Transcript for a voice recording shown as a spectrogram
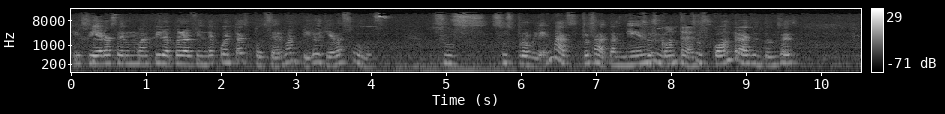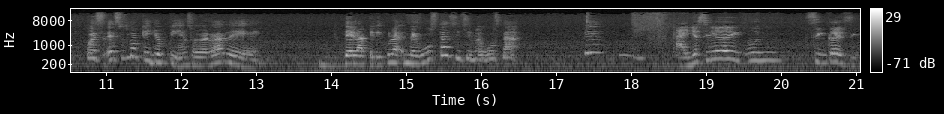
quisiera ser un vampiro, pero al fin de cuentas, pues ser vampiro lleva sus sus sus problemas, o sea, también Sus contras. sus contras, entonces, pues eso es lo que yo pienso, ¿verdad? De de la película, me gusta, sí, sí me gusta, Ay, yo sí le doy un 5 de 5.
